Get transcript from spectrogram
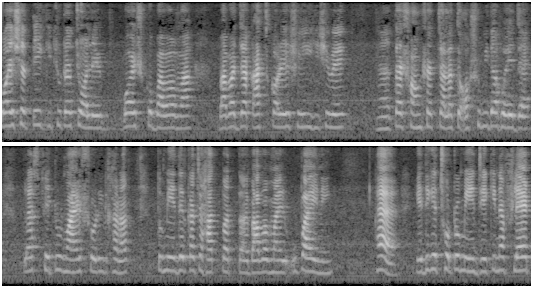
পয়সাতেই কিছুটা চলে। বয়স্ক বাবা মা বাবার যা কাজ করে সেই হিসেবে তার সংসার চালাতে অসুবিধা হয়ে যায়। প্লাস ফেটুর মায়ের শরীর খারাপ, তো মেয়েদের কাছে হাত পাততে হয়, বাবা মায়ের উপায় নেই। হ্যাঁ এদিকে ছোট মেয়ে যে কিনা ফ্ল্যাট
